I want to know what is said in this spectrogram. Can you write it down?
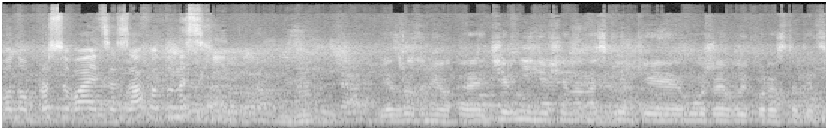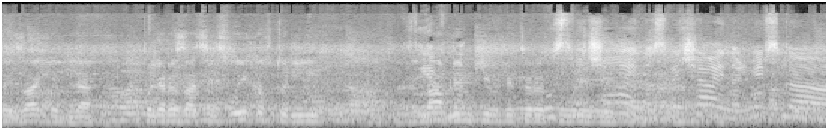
воно просувається з заходу на схід. Я зрозумів. Е, Чернігівщина наскільки може використати цей захід для популяризації своїх авторів, напрямків в Ну, звичайно, звичайно. Львівська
